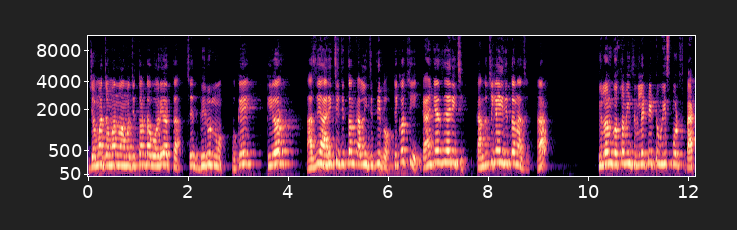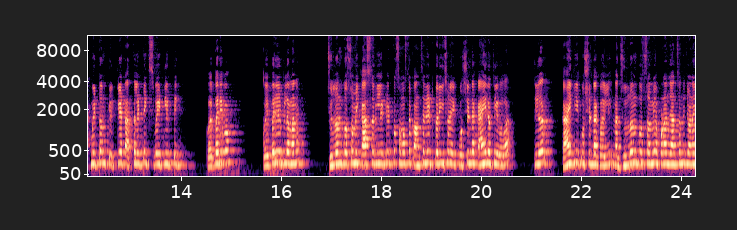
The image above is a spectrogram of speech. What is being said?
ଜମା ଜମା ନୁହଁ ଆମ ଜିତନଟା ୱାରିୟର ଟା ক্লিয়র আজি হারিছি জিতন কালি জিতিব ঠিক অছি কাহিকি আজি হারিছি কান্দুছি কাহি জিতন আজি হ্যাঁ Jhulan Goswami is related to ই sports badminton cricket athletics weightlifting কইপারিব কইপারিবে পিলামানে ঝুলন গোস্বামী কাহ সহ রিলেটেড তো সমস্ত কনসেন্ট্রেট করি শুনে এই কোশ্চিনটা কাহি রাখলি বাবা ক্লিয়র কাহিকি এই কোশ্চিনটা কইলি না ঝুলন গোস্বামী আপনারা জানছেন জনে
